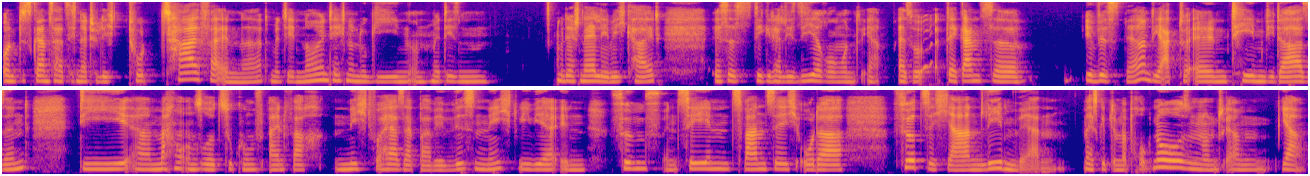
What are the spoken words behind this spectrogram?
Und das Ganze hat sich natürlich total verändert mit den neuen Technologien und mit diesem mit der Schnelllebigkeit ist es Digitalisierung und ja, also der ganze, ihr wisst, ja, die aktuellen Themen, die da sind, die äh, machen unsere Zukunft einfach nicht vorhersagbar. Wir wissen nicht, wie wir in fünf, in zehn, zwanzig oder 40 Jahren leben werden. Es gibt immer Prognosen und ähm, ja,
